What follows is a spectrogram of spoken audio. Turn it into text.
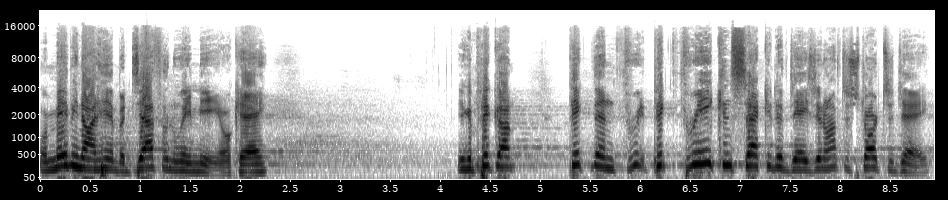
Or maybe not him, but definitely me, okay? You can pick up, pick then three, pick three consecutive days. You don't have to start today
